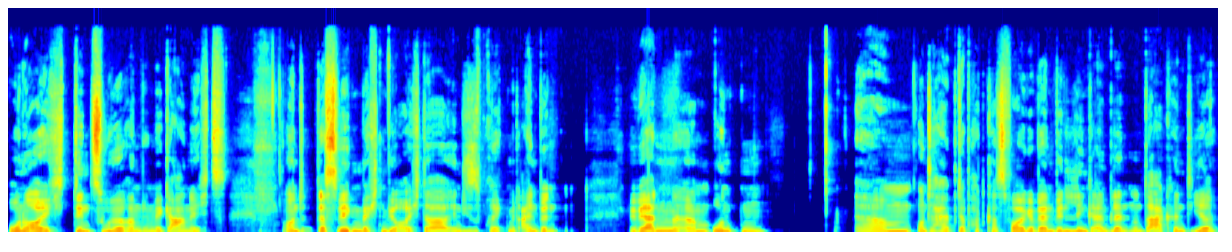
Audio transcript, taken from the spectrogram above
Ohne euch, den Zuhörern, wären wir gar nichts. Und deswegen möchten wir euch da in dieses Projekt mit einbinden. Wir werden ähm, unten ähm, unterhalb der Podcast-Folge werden wir einen Link einblenden und da könnt ihr,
